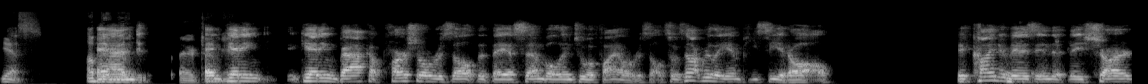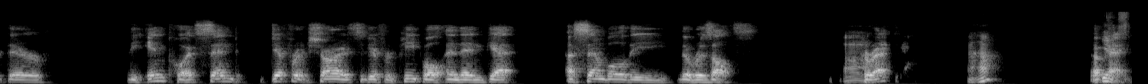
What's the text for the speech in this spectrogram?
Yes. and Update term, and yeah. getting getting back a partial result that they assemble into a final result. So it's not really MPC at all. It kind of is in that they shard their the inputs, send different shards to different people, and then get assemble the the results. Ah, Correct? Uh-huh. Okay. Yes.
